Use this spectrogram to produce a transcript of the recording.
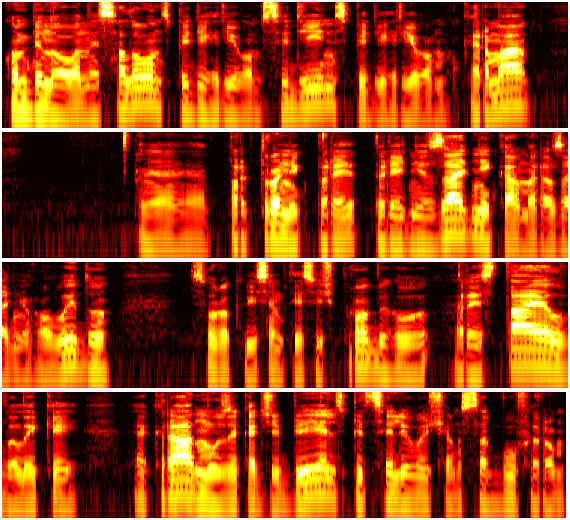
комбінований салон з підігрівом сидінь, з підігрівом керма, е, парктронік пере- передній задній, камера заднього виду, 48 тисяч пробігу, рестайл, великий екран, музика JBL з підсилювачем, сабвуфером,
